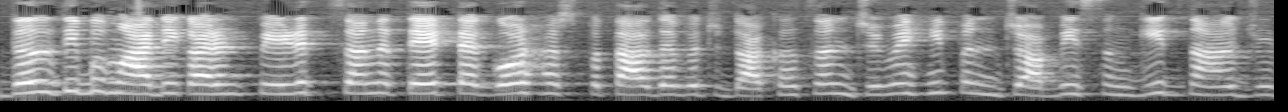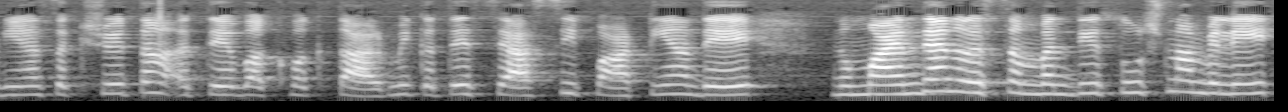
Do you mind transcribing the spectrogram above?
ਦਿਲ ਦੀ ਬਿਮਾਰੀ ਕਾਰਨ ਪੀੜਿਤ ਸਨ ਅਤੇ ਟੈਗੋਰ ਹਸਪਤਾਲ ਦੇ ਵਿੱਚ ਦਾਖਲ ਸਨ, ਜਿਵੇਂ ਹੀ ਪੰਜਾਬੀ ਸੰਗੀਤ ਨਾਲ ਜੁੜੀਆਂ ਸ਼ਖਸੀਅਤਾਂ ਅਤੇ ਵੱਖ-ਵੱਖ ਧਾਰਮਿਕ ਅਤੇ ਸਿਆਸੀ ਪਾਰਟੀਆਂ ਦੇ ਨੁਮਾਇੰਦਿਆਂ ਨੂੰ ਇਸ ਸੰਬੰਧੀ ਸੂਚਨਾ ਮਿਲੀ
